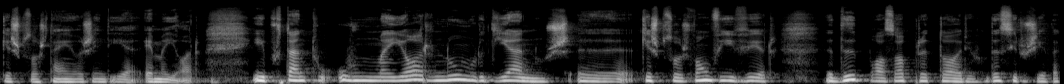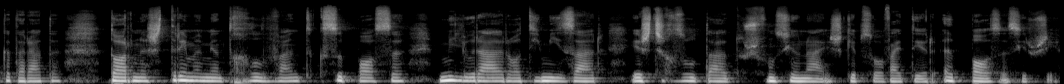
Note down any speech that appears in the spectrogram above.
que as pessoas têm hoje em dia é maior. E, portanto, o maior número de anos que as pessoas vão viver de pós-operatório da cirurgia da catarata torna extremamente relevante que se possa melhorar, otimizar estes resultados funcionais que a pessoa vai ter após a cirurgia.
